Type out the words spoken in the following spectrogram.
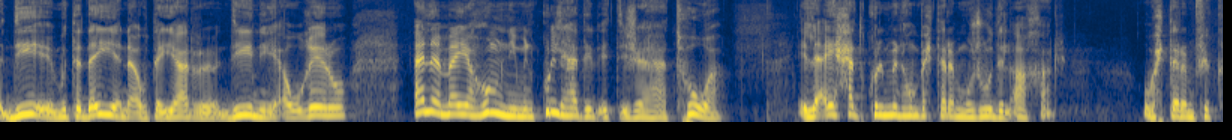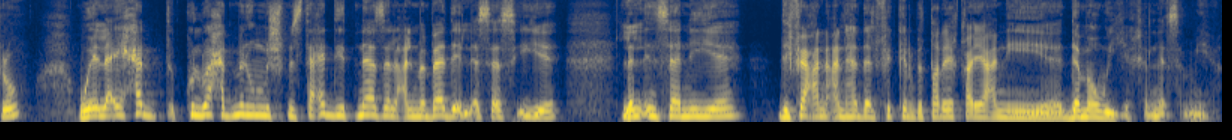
دي متدين أو تيار ديني أو غيره. أنا ما يهمني من كل هذه الاتجاهات هو إلى أي حد كل منهم بيحترم وجود الآخر وبيحترم فكره. والى اي حد كل واحد منهم مش مستعد يتنازل عن المبادئ الأساسية للإنسانية دفاعا عن هذا الفكر بطريقة يعني دموية خلينا اسميها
